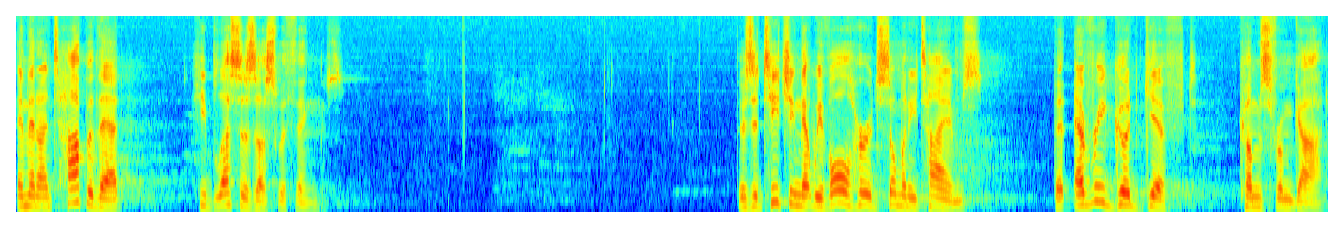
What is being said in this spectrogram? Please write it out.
And then on top of that, He blesses us with things. There's a teaching that we've all heard so many times that every good gift comes from God.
